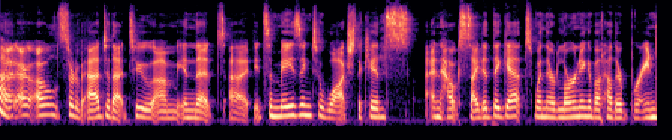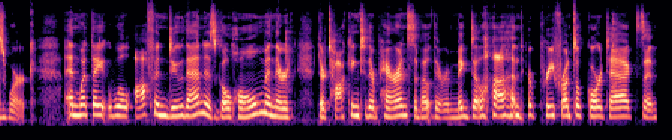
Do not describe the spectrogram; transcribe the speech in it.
I, I, will sort of add to that too, um, in that uh, it's amazing to watch the kids and how excited they get when they're learning about how their brains work. And what they will often do then is go home and they're they're talking to their parents about their amygdala and their prefrontal cortex and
